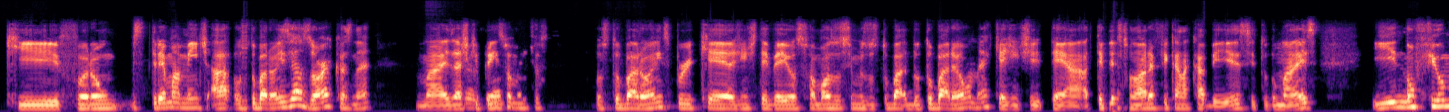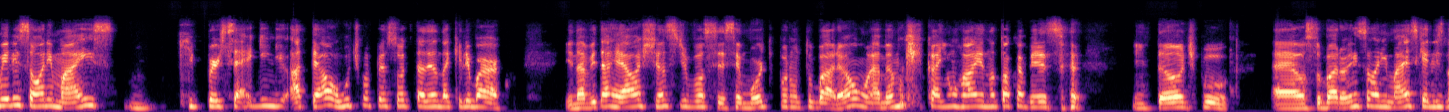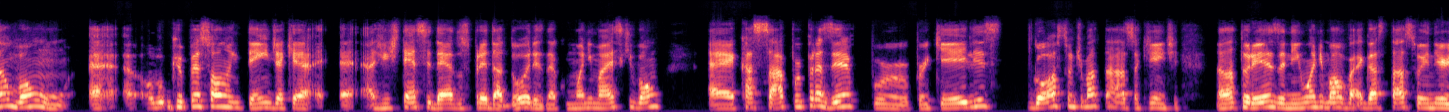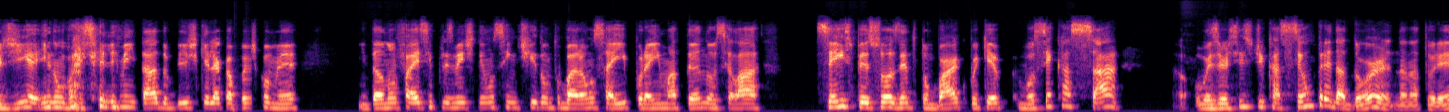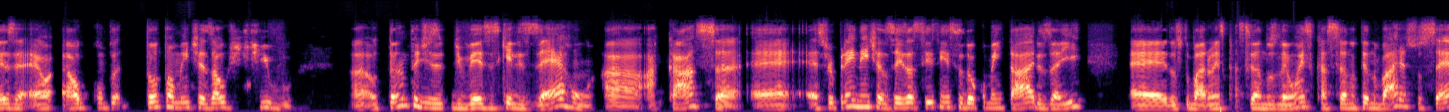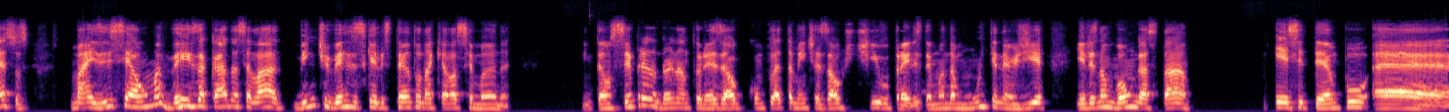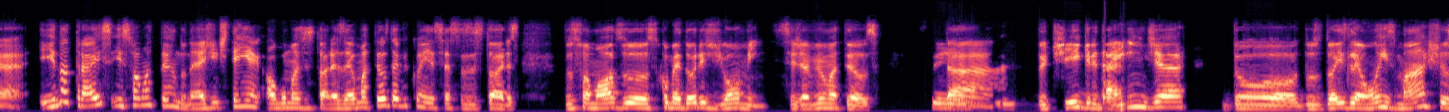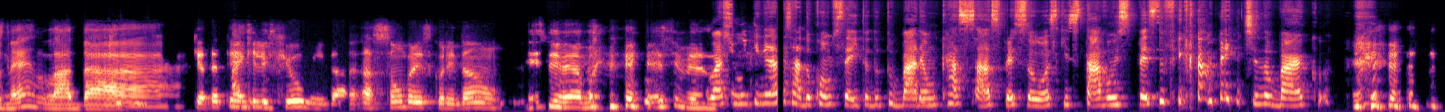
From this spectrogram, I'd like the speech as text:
que foram extremamente. Ah, os tubarões e as orcas, né? Mas acho é, que principalmente os, os, tubarões, porque a gente teve aí os famosos filmes do, tuba, do tubarão, né? Que a gente tem a, a trilha sonora fica na cabeça e tudo mais. E no filme eles são animais que perseguem até a última pessoa que está dentro daquele barco. E na vida real, a chance de você ser morto por um tubarão é a mesma que cair um raio na tua cabeça. Então, tipo, é, os tubarões são animais que eles não vão. É, é, o que o pessoal não entende é que é, é, a gente tem essa ideia dos predadores, né, como animais que vão é, caçar por prazer, por, porque eles gostam de matar. Só que, gente, na natureza, nenhum animal vai gastar sua energia e não vai se alimentar do bicho que ele acabou de comer. Então não faz simplesmente nenhum sentido um tubarão sair por aí matando, sei lá, seis pessoas dentro do barco, porque você caçar, o exercício de caçar, ser um predador na natureza é, é algo totalmente exaustivo. O tanto de, de, vezes que eles erram a, a caça é, é, surpreendente. Vocês assistem esses documentários aí é, dos tubarões caçando, os leões caçando, tendo vários sucessos, mas isso é uma vez a cada, sei lá, 20 vezes que eles tentam naquela semana. Então, ser predador na natureza é algo completamente exaustivo para eles, demanda muita energia e eles não vão gastar esse tempo é, indo atrás e só matando, né? A gente tem algumas histórias aí, o Matheus deve conhecer essas histórias dos famosos comedores de homem. Você já viu, Matheus? Da, do tigre da Índia, do, dos dois leões machos, né? Lá da. Que, que até tem Ai, aquele que... filme, da A Sombra e a Escuridão. Esse mesmo, esse mesmo. Eu acho muito engraçado o conceito do tubarão caçar as pessoas que estavam especificamente no barco.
